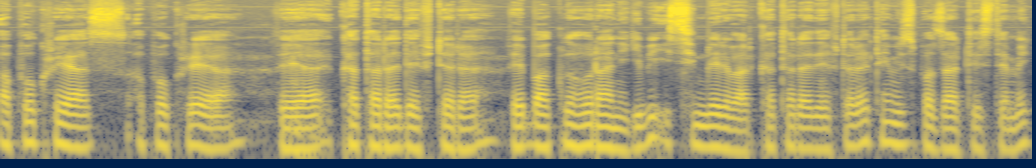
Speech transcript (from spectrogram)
Apokreas, Apokrea veya Katara Deftera ve Baklahorani gibi isimleri var. Katara Deftera temiz pazartesi demek.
